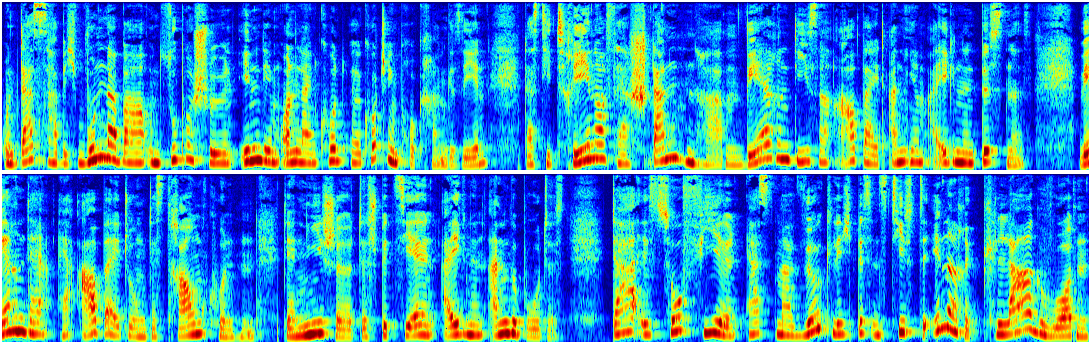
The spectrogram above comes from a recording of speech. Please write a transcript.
Und das habe ich wunderbar und super schön in dem Online-Coaching-Programm gesehen, dass die Trainer verstanden haben, während dieser Arbeit an ihrem eigenen Business, während der Erarbeitung des Traumkunden, der Nische, des speziellen eigenen Angebotes, da ist so viel erstmal wirklich bis ins tiefste Innere klar geworden,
